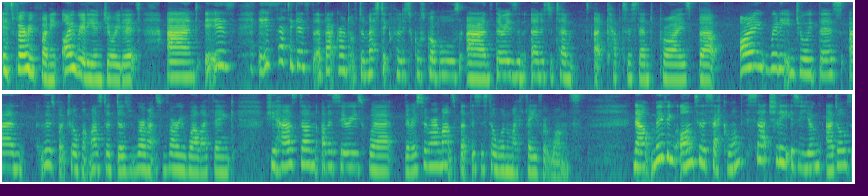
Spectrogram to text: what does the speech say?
It's very funny. I really enjoyed it, and it is it is set against a background of domestic political squabbles, and there is an earnest attempt at capitalist enterprise. But I really enjoyed this, and Lois Bucktrell McMaster does romance very well. I think she has done other series where there is some romance, but this is still one of my favourite ones. Now, moving on to the second one, this actually is a young adult,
